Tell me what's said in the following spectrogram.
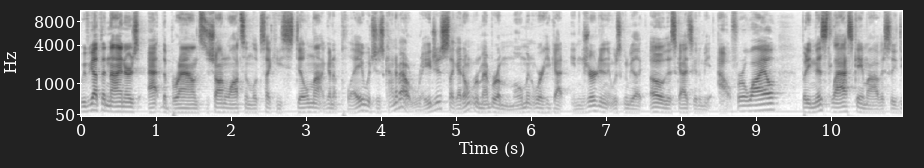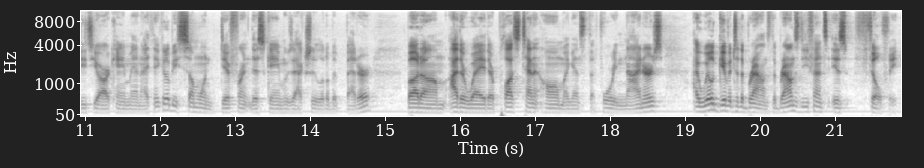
We've got the Niners at the Browns. Deshaun Watson looks like he's still not going to play, which is kind of outrageous. Like I don't remember a moment where he got injured and it was going to be like, oh, this guy's going to be out for a while. But he missed last game. Obviously, DTR came in. I think it'll be someone different this game who's actually a little bit better. But um, either way, they're plus 10 at home against the 49ers. I will give it to the Browns. The Browns defense is filthy,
